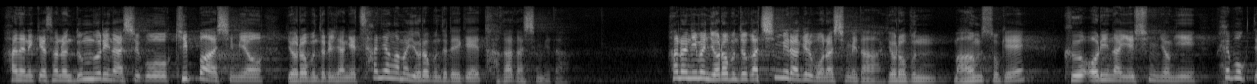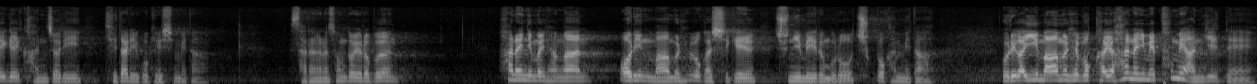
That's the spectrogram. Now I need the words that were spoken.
하나님께서는 눈물이 나시고 기뻐하시며 여러분들을 향해 찬양하며 여러분들에게 다가가십니다. 하나님은 여러분들과 친밀하길 원하십니다. 여러분 마음속에 그 어린아이의 심령이 회복되길 간절히 기다리고 계십니다. 사랑하는 성도 여러분, 하나님을 향한 어린 마음을 회복하시길 주님의 이름으로 축복합니다. 우리가 이 마음을 회복하여 하나님의 품에 안길 때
